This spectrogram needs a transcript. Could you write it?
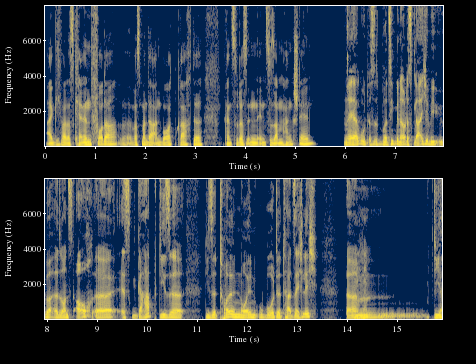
eigentlich war das Cannon-Fodder, was man da an Bord brachte, kannst du das in, in Zusammenhang stellen? Naja gut, das ist im Prinzip genau das gleiche wie überall sonst auch. Äh, es gab diese, diese tollen neuen U-Boote tatsächlich. Ähm, mhm. Die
